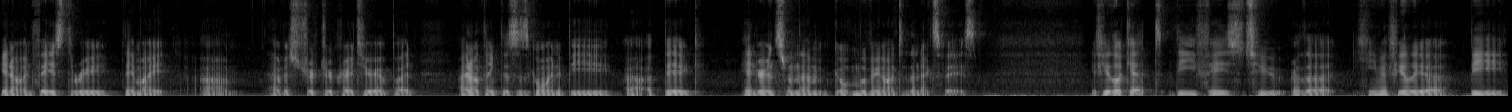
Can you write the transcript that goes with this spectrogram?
You know, in phase three, they might um, have a stricter criteria, but I don't think this is going to be uh, a big hindrance from them go, moving on to the next phase. If you look at the phase two or the hemophilia B,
